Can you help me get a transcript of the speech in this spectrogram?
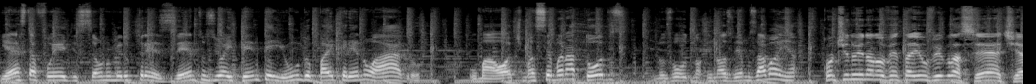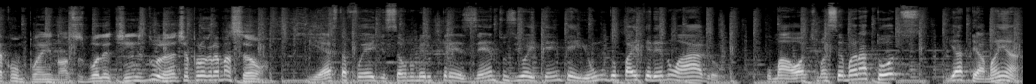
E esta foi a edição número 381 do Pai Querendo Agro. Uma ótima semana a todos e nós vemos amanhã. Continue na 91,7 e acompanhe nossos boletins durante a programação. E esta foi a edição número 381 do Pai Querendo Agro. Uma ótima semana a todos e até amanhã.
